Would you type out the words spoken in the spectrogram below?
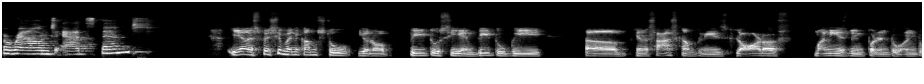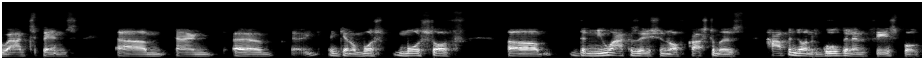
Around ad spend? Yeah, especially when it comes to, you know, B2C and B2B, uh, you know, SaaS companies, a lot of money is being put into into ad spends, um, and uh, you know most most of uh, the new acquisition of customers happens on Google and Facebook.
